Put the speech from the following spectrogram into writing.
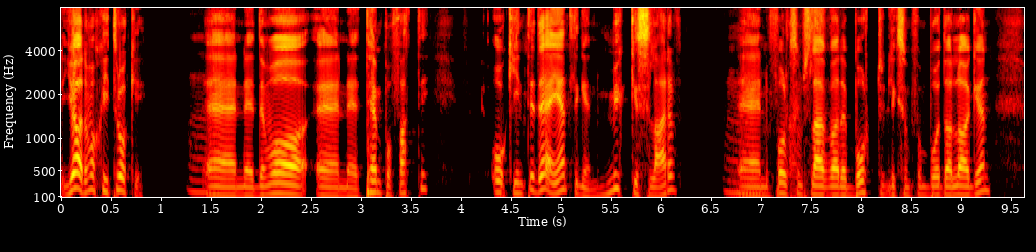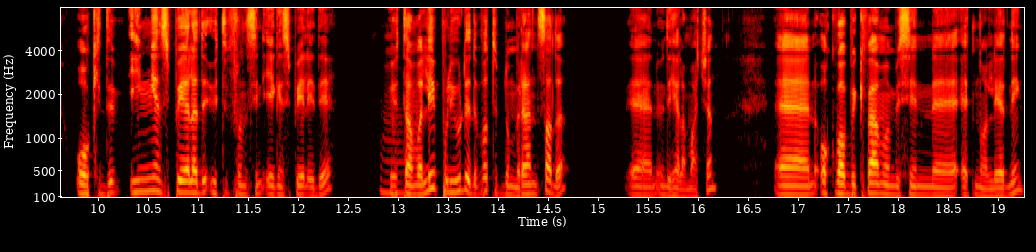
Ja, den var skittråkig. Mm. En, den var en eh, tempofattig. Och inte det egentligen, mycket slarv. Mm. En, folk som slarvade bort liksom, från båda lagen. Och det, ingen spelade utifrån sin egen spelidé. Mm. Utan vad Liverpool gjorde, det var typ de rensade eh, under hela matchen. Eh, och var bekväma med sin eh, 1-0-ledning.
